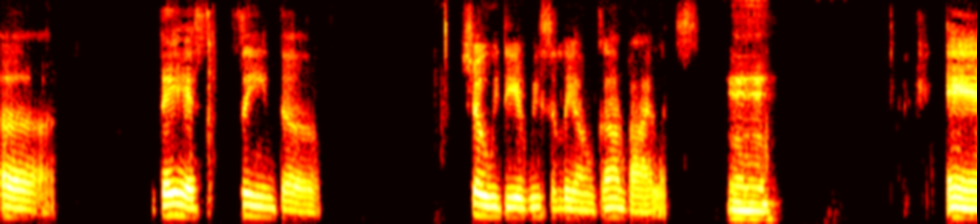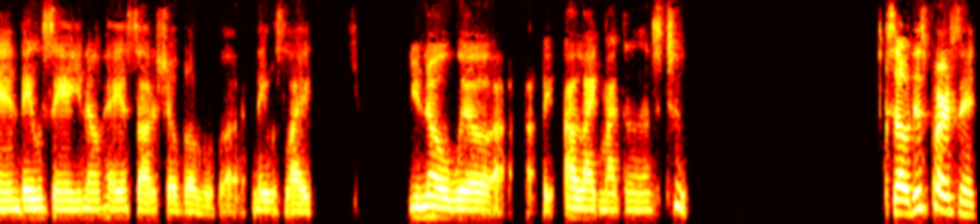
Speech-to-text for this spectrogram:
uh they had seen the show we did recently on gun violence. Mm-hmm. And they were saying, you know, hey, I saw the show, blah, blah, blah. And they was like, you know, well, I, I like my guns too. So this person,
